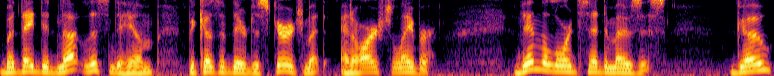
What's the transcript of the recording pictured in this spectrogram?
but they did not listen to him because of their discouragement and harsh labor. Then the Lord said to Moses, Go,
